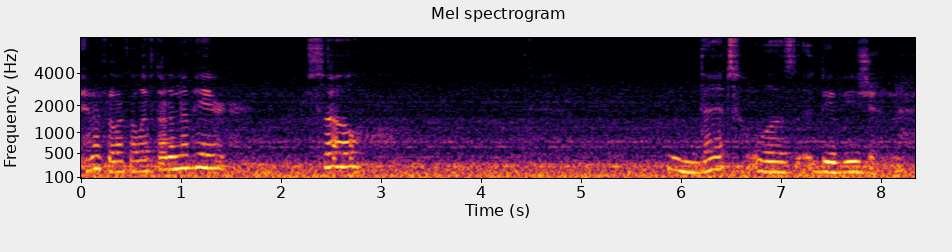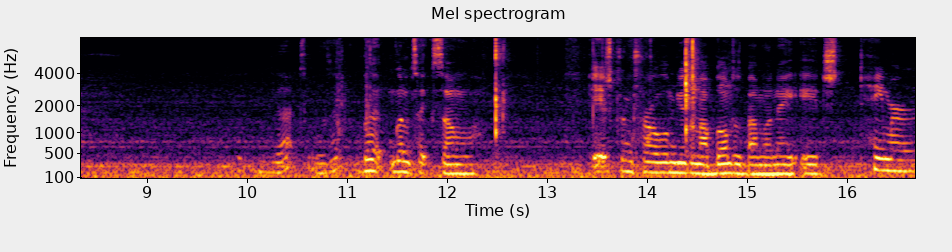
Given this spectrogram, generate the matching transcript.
And I feel like I left out enough hair. So that was division that was it? But i'm gonna take some edge control. I'm using my bundles by monet edge tamer.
